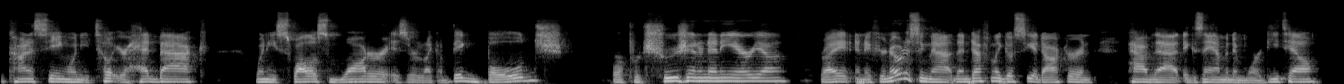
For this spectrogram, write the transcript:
you're kind of seeing when you tilt your head back, when you swallow some water, is there like a big bulge or protrusion in any area? Right. And if you're noticing that, then definitely go see a doctor and have that examined in more detail.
